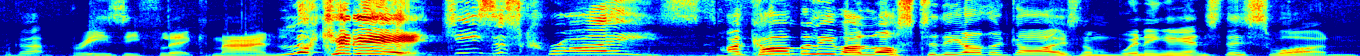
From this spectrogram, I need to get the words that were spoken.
Look at that breezy flick, man. Look at it! Jesus Christ! I can't believe I lost to the other guys and I'm winning against this one.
